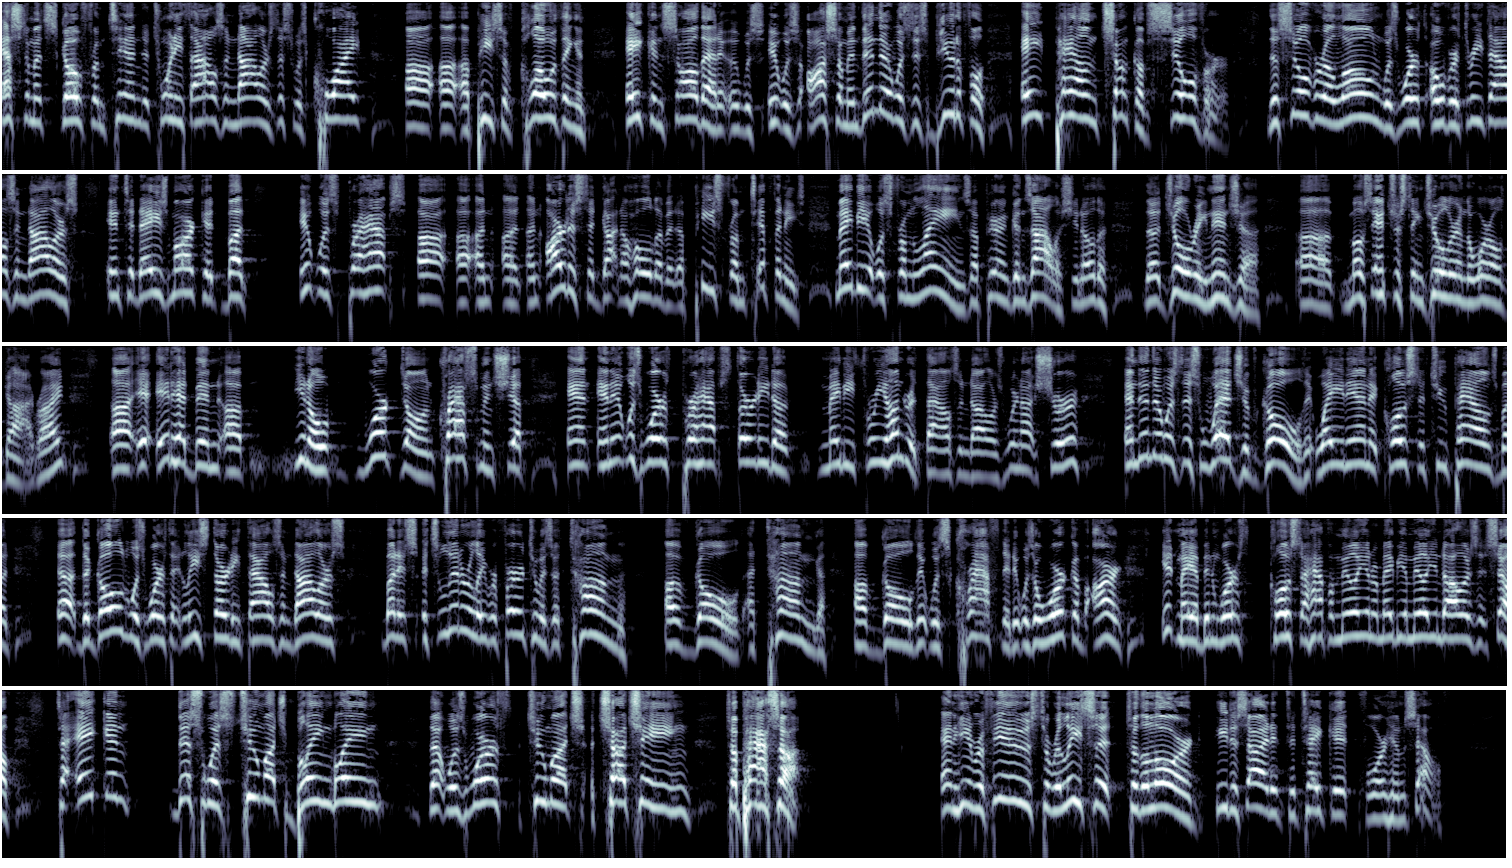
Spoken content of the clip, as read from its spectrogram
estimates go from ten to twenty thousand dollars. This was quite uh, a, piece of clothing, and Achan saw that it, it was it was awesome. And then there was this beautiful eight pound chunk of silver. The silver alone was worth over three thousand dollars in today's market, but it was perhaps uh, uh an, an artist had gotten a hold of it, a piece from Tiffany's. Maybe it was from Lane's up here in Gonzales, you know, the, the jewelry ninja, uh, most interesting jeweler in the world guy, right? Uh, it, it, had been, uh, you know, worked on, craftsmanship, and, and it was worth perhaps thirty to maybe $300,000. We're not sure. And then there was this wedge of gold. It weighed in at close to two pounds, but uh, the gold was worth at least $30,000, but it's, it's literally referred to as a tongue of gold, a tongue of gold. It was crafted, it was a work of art. It may have been worth close to half a million or maybe a million dollars itself. To Achan, this was too much bling bling that was worth too much cha-ching to pass up. And he refused to release it to the Lord. He decided to take it for himself.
